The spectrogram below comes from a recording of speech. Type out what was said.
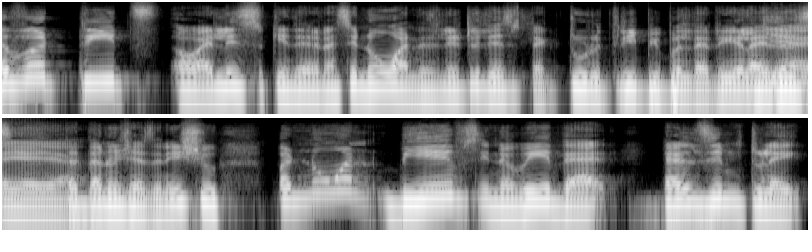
ever treats or at least okay when I say no one there's literally there's like two to three people that realizes yeah, yeah, yeah. that Dhanush has an issue but no one behaves in a way that tells him to like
